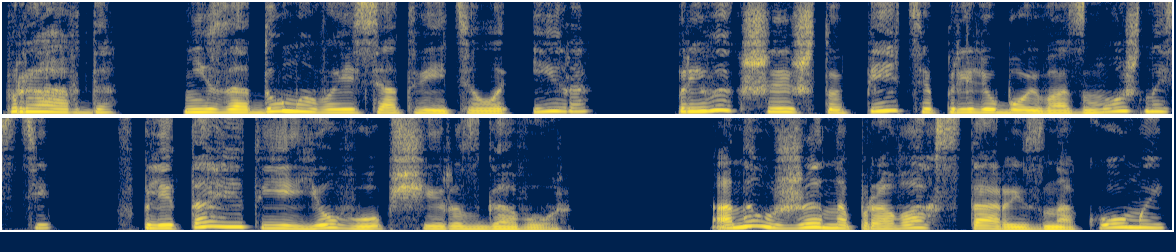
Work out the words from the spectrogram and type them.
Правда, не задумываясь, ответила Ира, привыкшая, что Петя при любой возможности вплетает ее в общий разговор она уже на правах старой знакомой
